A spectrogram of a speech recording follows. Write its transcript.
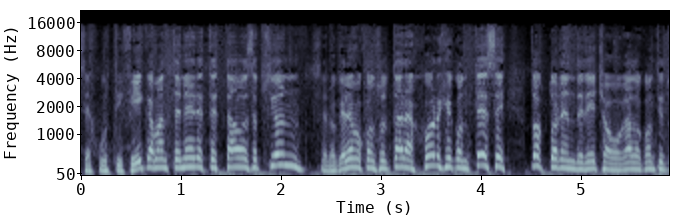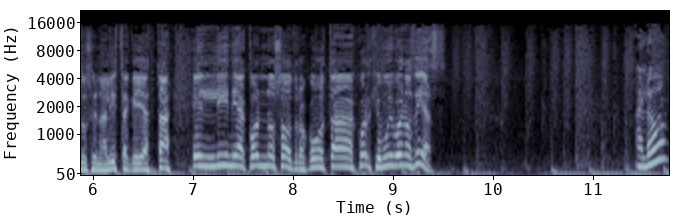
¿Se justifica mantener este estado de excepción? Se lo queremos consultar a Jorge Contese, doctor en Derecho, abogado constitucionalista, que ya está en línea con nosotros. ¿Cómo está Jorge? Muy buenos días. ¿Aló?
